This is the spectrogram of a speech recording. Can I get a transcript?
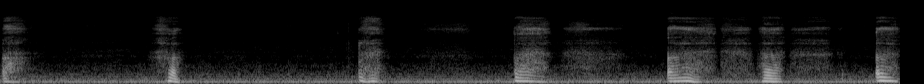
Ah. Huh. Ah. Ah. Ah. Ah. Ah.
